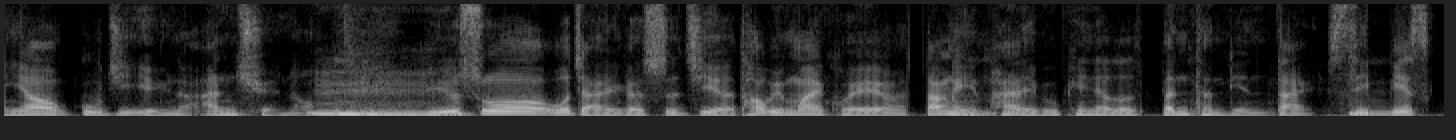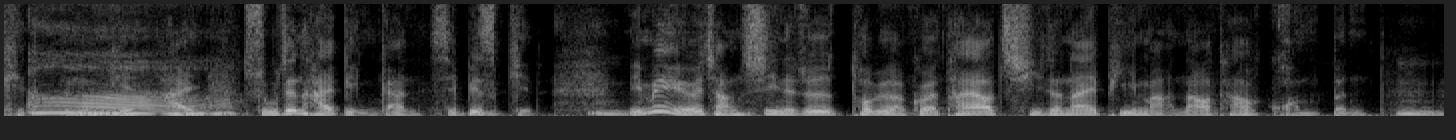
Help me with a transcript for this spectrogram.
你要顾及演员的安全哦。嗯。比如说，我讲一个实际的，陶比麦奎尔当年拍了一部片叫做《奔腾年代》（Seabiscuit） 这个片，海俗称海饼干 （Seabiscuit）。里面有一场戏呢，就是陶比麦奎尔他要骑着那一匹马，然后他要狂奔。嗯。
